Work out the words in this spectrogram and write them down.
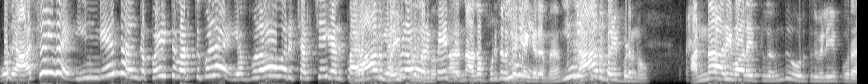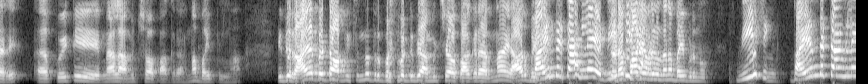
ஒரு அசைவு இங்கேருந்து அங்க போயிட்டு வரதுக்குள்ள எவ்வளவு ஒரு சர்ச்சைகள் எவ்வளவு ஒரு பேச்சு. புரிதலுக்கு இன்னைக்கு- கேக்குறேன் யாரு பயப்படணும்? அண்ணா அறிவாலயத்துல இருந்து ஒருத்தர் வெளியே போறாரு. போயிட்டு மேல அமித்ஷா பாக்குறாருன்னா பயப்படலாம். இது ராயப்பேட்டை ஆபீஸ்ல இருந்து ஒருத்தர் புறப்பட்டு போய் அமித்ஷா பாக்குறாருன்னா யாரு? பயந்துட்டாங்களே எடப்பாடி அவர்கள் தானே பயப்படணும்? விசி பயந்துட்டாங்களே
